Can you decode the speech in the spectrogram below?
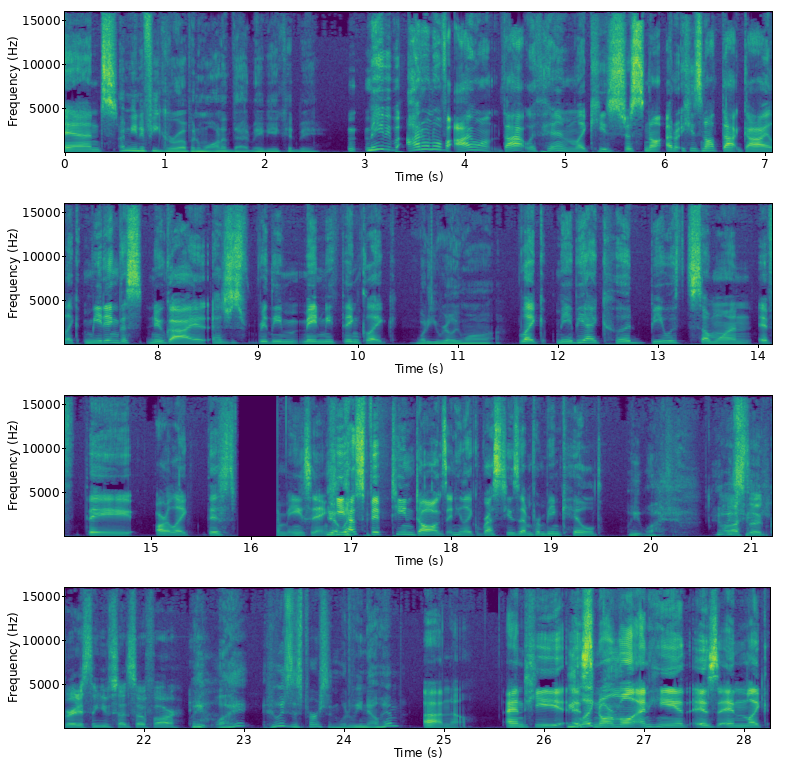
and I mean, if he grew up and wanted that, maybe it could be. M- maybe, but I don't know if I want that with him. Like he's Mm. just not. I don't, he's not that guy. Like meeting this new guy has just really made me think like What do you really want? like maybe I could be with someone if they are like this amazing. Yeah, he like- has 15 dogs and he like rescues them from being killed. Wait, what? Who Oh, is that's he? the greatest thing you've said so far. Wait, what? Who is this person? Would we know him? Uh no. And he You is like normal and he is in like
